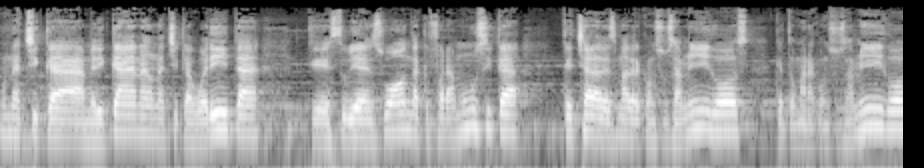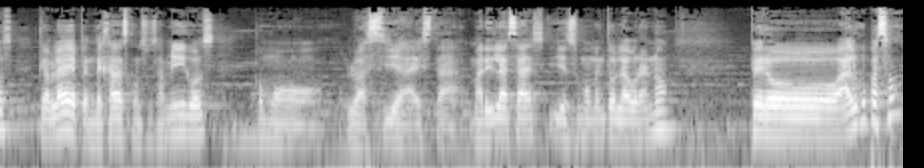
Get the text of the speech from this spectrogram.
una chica americana, una chica güerita, que estuviera en su onda, que fuera música, que echara desmadre con sus amigos, que tomara con sus amigos, que hablara de pendejadas con sus amigos, como lo hacía esta Marila Sash y en su momento Laura no. Pero algo pasó.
